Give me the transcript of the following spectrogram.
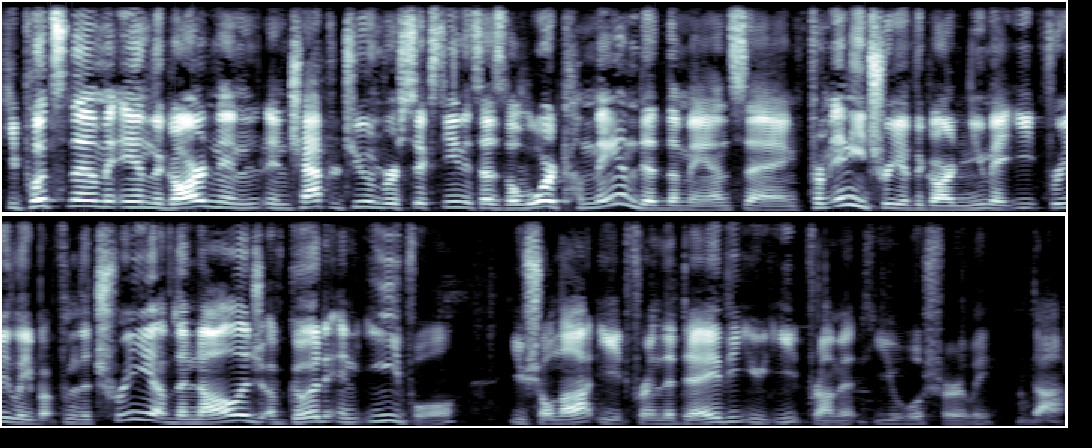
He puts them in the garden in, in chapter 2 and verse 16. It says, The Lord commanded the man, saying, From any tree of the garden you may eat freely, but from the tree of the knowledge of good and evil you shall not eat, for in the day that you eat from it you will surely die.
